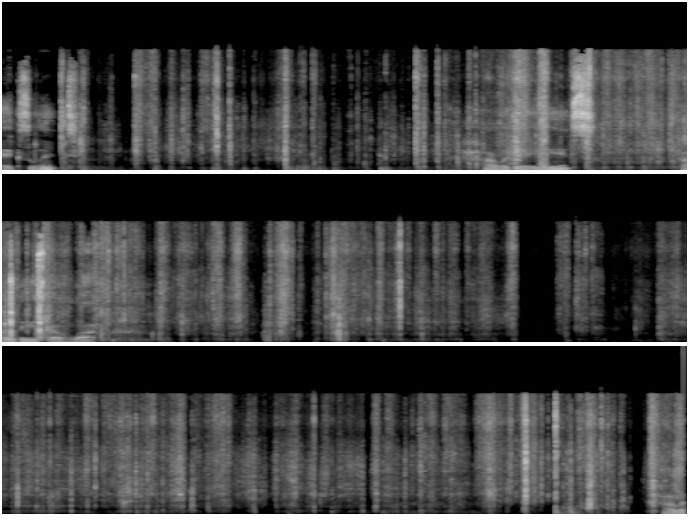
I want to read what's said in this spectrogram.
Excellent. Holidays. Holidays got a lot.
